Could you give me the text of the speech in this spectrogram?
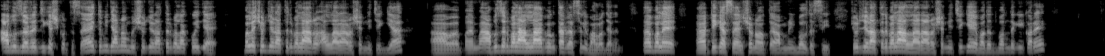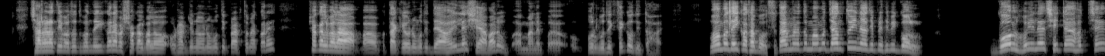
আবু যররে জিজ্ঞেস করতেছে, "এই তুমি জানো সূর্য রাতের বেলা কই যায়?" বলে, "সূর্য রাতের বেলা আরও আল্লাহর আরশের নিচে গিয়া" আ আবু যর বলে, "আল্লাহ এবং তার রাসূলই ভালো জানেন।" তারপর বলে, "ঠিক আছে শোনো আমি বলতেছি। সূর্য রাতের বেলা আল্লাহর আরশের নিচে গিয়ে ইবাদত বন্দেগি করে। সারারাত ইবাদত বন্দেগি করে আবার সকালবেলা ওঠার জন্য অনুমতি প্রার্থনা করে। সকালবেলা তাকে অনুমতি দেওয়া হইলে সে আবার মানে পূর্ব দিক থেকে উদিত হয়।" মোহাম্মদ এই কথা বলছে। তার মানে তো মোহাম্মদ জানতই না যে পৃথিবী গোল। গোল হইলে সেটা হচ্ছে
